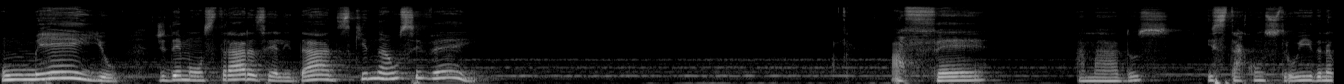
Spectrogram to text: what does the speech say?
um meio de demonstrar as realidades que não se veem. A fé, amados, está construída na,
